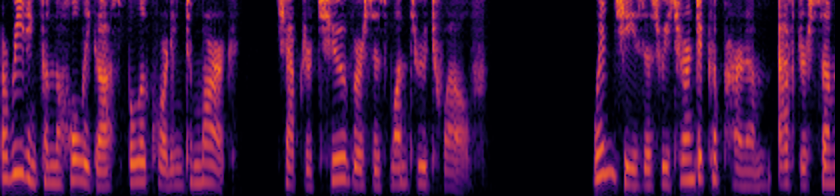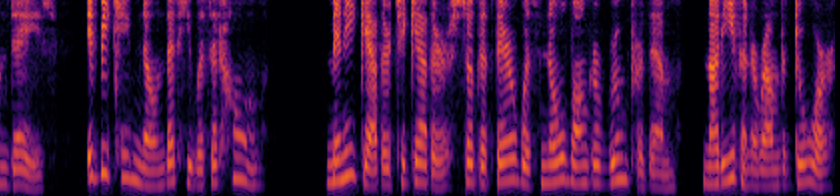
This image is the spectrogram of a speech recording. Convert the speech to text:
A reading from the Holy Gospel according to Mark, chapter 2, verses 1 through 12. When Jesus returned to Capernaum after some days, it became known that he was at home. Many gathered together so that there was no longer room for them, not even around the door,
